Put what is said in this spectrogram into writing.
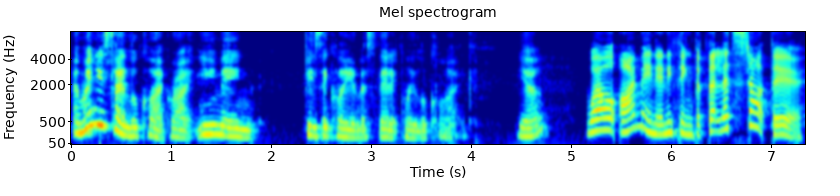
And when you say look like, right, you mean physically and aesthetically look like. Yeah? Well, I mean anything, but that, let's start there.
